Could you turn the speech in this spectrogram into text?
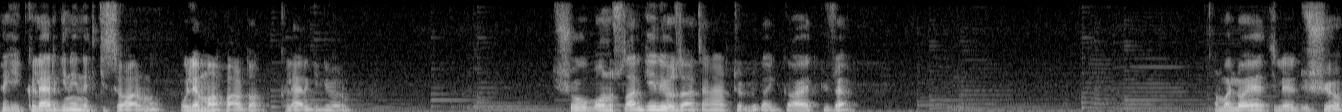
Peki Klergi'nin etkisi var mı? Ulema pardon. Klergi diyorum. Şu bonuslar geliyor zaten her türlü de gayet güzel. Ama loyalty'leri düşüyor.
